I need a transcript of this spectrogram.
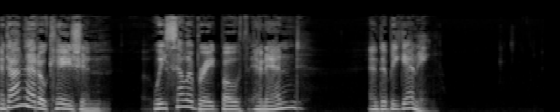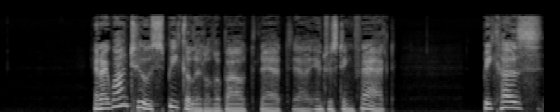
And on that occasion, we celebrate both an end and a beginning. And I want to speak a little about that uh, interesting fact because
